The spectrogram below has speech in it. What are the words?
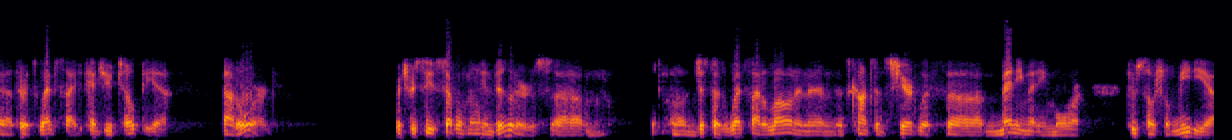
uh, through its website edutopia.org, which receives several million visitors um, uh, just as a website alone, and then its contents shared with uh, many, many more through social media.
